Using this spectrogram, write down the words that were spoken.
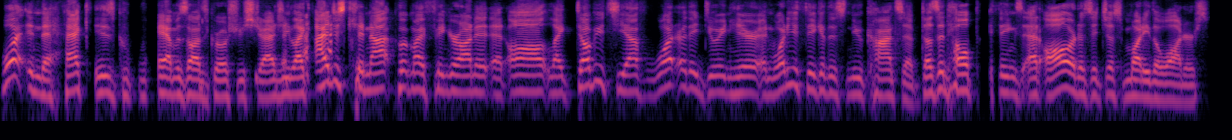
what in the heck is Amazon's grocery strategy? Like, I just cannot put my finger on it at all. Like, WTF, what are they doing here? And what do you think of this new concept? Does it help things at all, or does it just muddy the waters?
